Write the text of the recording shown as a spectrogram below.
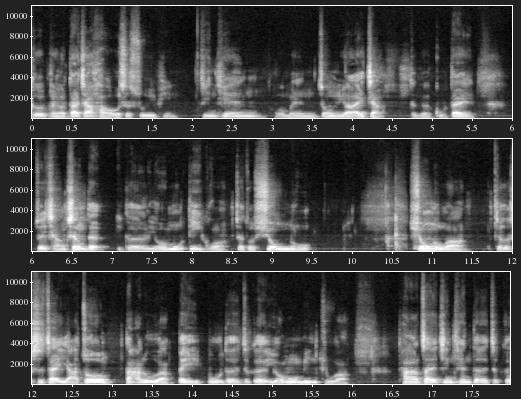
各位朋友，大家好，我是苏玉平。今天我们终于要来讲这个古代最强盛的一个游牧帝国，叫做匈奴。匈奴啊，这个是在亚洲大陆啊北部的这个游牧民族啊，他在今天的这个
